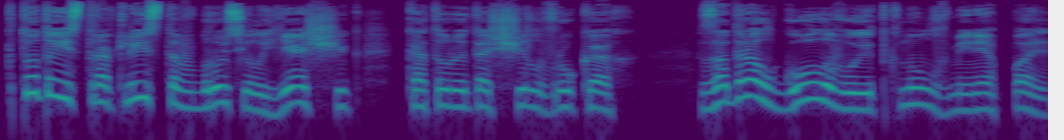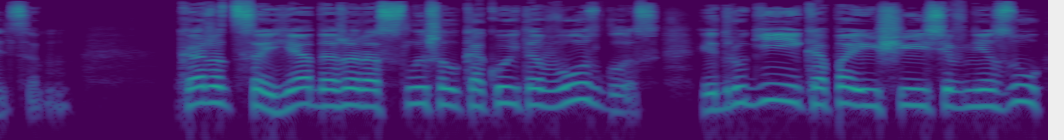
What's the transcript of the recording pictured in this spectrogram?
Кто-то из тротлистов бросил ящик, который тащил в руках, задрал голову и ткнул в меня пальцем. Кажется, я даже расслышал какой-то возглас, и другие, копающиеся внизу,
